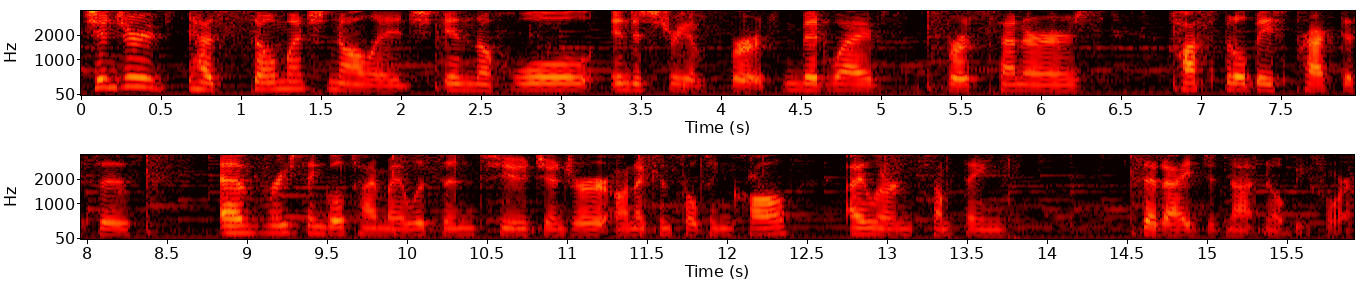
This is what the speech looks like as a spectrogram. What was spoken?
Ginger has so much knowledge in the whole industry of birth midwives, birth centers, hospital based practices. Every single time I listen to Ginger on a consulting call, I learn something that I did not know before.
